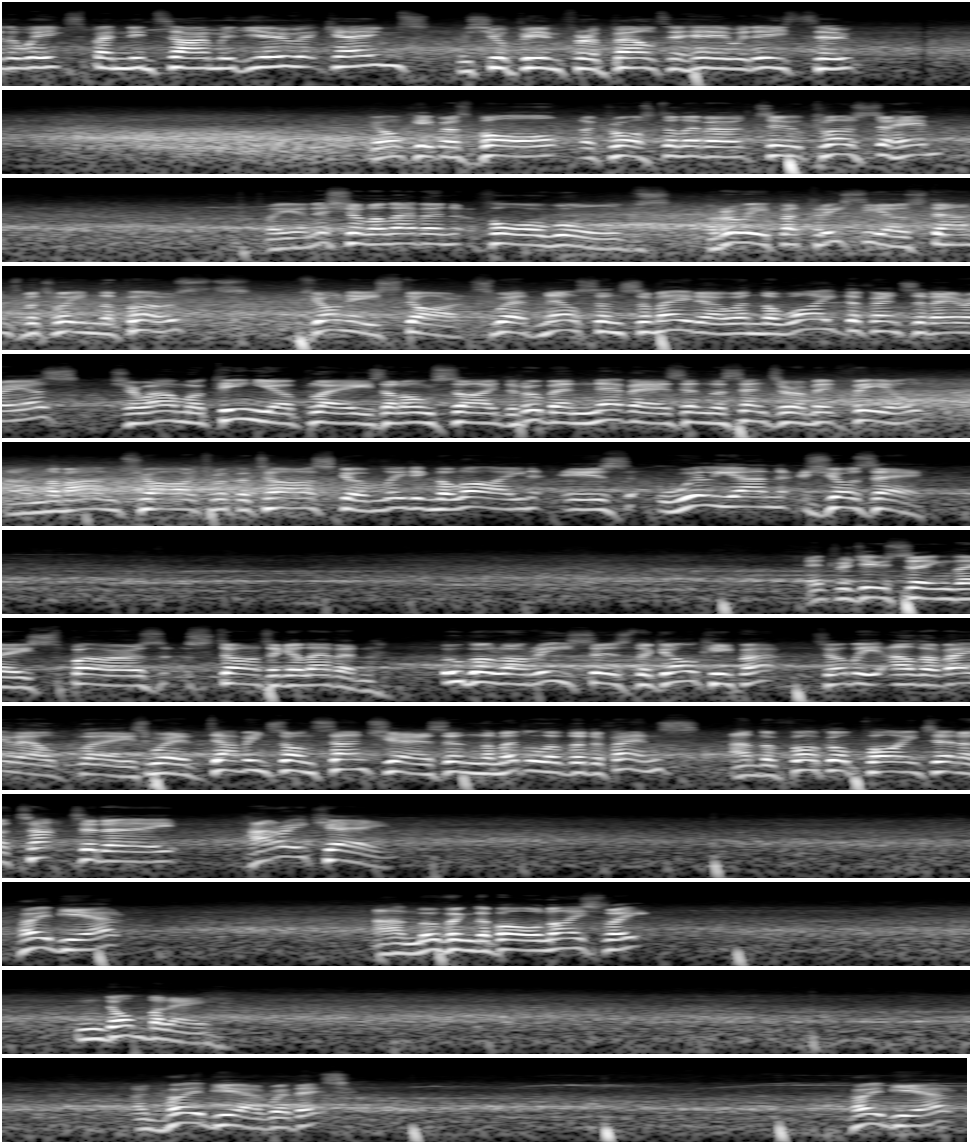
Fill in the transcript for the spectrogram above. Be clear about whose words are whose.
Speaker 1: of the week spending time with you at games. We should be in for a belter here with these two.
Speaker 2: Goalkeeper's ball, the cross delivered too close to him. The initial 11 for Wolves. Rui Patricio stands between the posts. Jonny starts with Nelson Semedo in the wide defensive areas. Joao Moutinho plays alongside Ruben Neves in the centre of midfield. And the man charged with the task of leading the line is Willian José. Introducing the Spurs starting 11. Hugo Lloris is the goalkeeper. Toby Alderweireld plays with Davinson Sanchez in the middle of the defence. And the focal point in attack today, Harry Kane. Højbjerg. And moving the ball nicely. Ndombele. And Højbjerg with it. Højbjerg.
